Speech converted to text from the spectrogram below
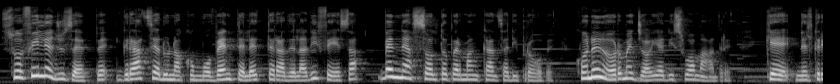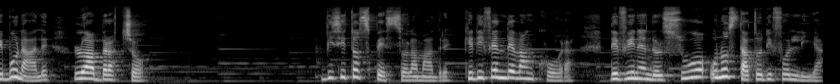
Suo figlio Giuseppe, grazie ad una commovente lettera della difesa, venne assolto per mancanza di prove, con enorme gioia di sua madre, che nel tribunale lo abbracciò Visitò spesso la madre, che difendeva ancora, definendo il suo uno stato di follia,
